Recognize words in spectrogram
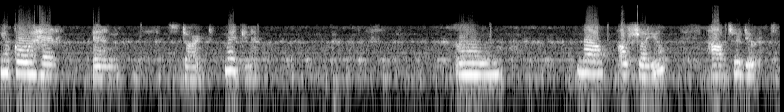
you go ahead and start making it. Um, now I'll show you how to do it.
